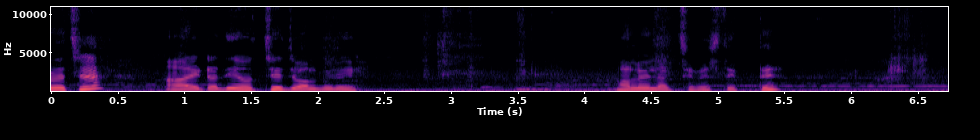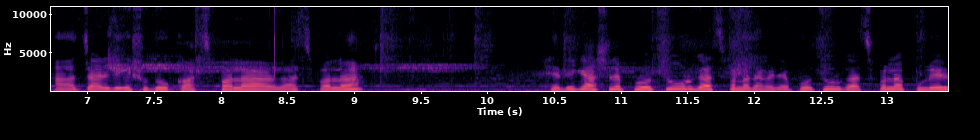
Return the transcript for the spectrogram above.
রয়েছে আর এটা দিয়ে হচ্ছে জল বেরোয়। ভালোই লাগছে বেশ দেখতে। আর চারিদিকে শুধু গাছপালা আর গাছপালা। এদিকে আসলে প্রচুর গাছপালা দেখা যায় প্রচুর গাছপালা ফুলের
